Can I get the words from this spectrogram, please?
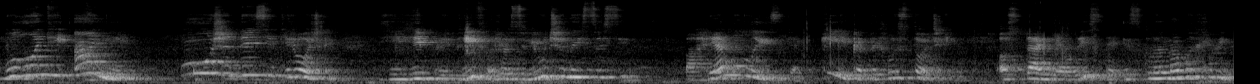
Було тій Анні, може, десять років. Її привів розлючений сусід. Багряне листя, кілька тих листочків. Останнє листя із кленових віт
